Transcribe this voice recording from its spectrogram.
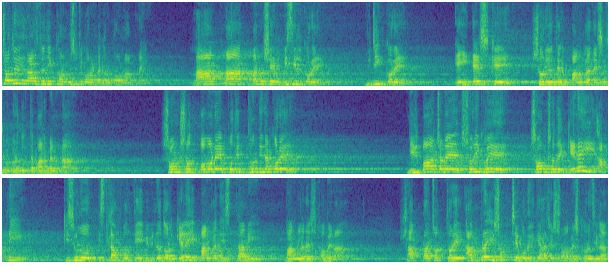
যতই রাজনৈতিক কর্মসূচি করেন না কোনো লাভ নাই। লাখ লাখ মানুষের মিছিল করে, মিটিং করে, এই দেশকে শরীয়তের বাংলাদেশ হিসেবে গড়ে তুলতে পারবেন না। সংসদ ভবনে প্রতিদ্বন্দ্বিতা করে, নির্বাচনে শরিক হয়ে সংসদে গেলেই আপনি কিছু লোক ইসলামপন্থী বিভিন্ন দল গেলেই বাংলাদেশ ইসলামী বাংলাদেশ হবে না। শাপলা চত্বরে আমরাই সবচেয়ে বড় ইতিহাসের সমাবেশ করেছিলাম।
